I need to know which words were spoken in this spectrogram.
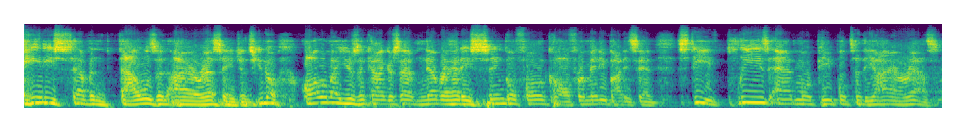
87,000 IRS agents. You know, all of my years in Congress, I've never had a single phone call from anybody saying, Steve, please add more people to the IRS.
